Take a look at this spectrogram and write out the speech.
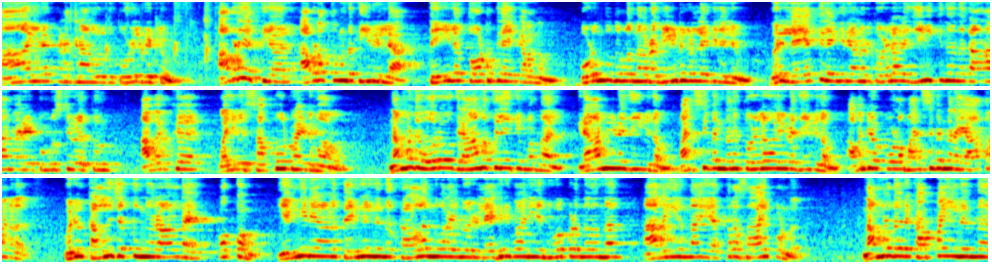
ആയിരക്കണക്കിന് ആളുകൾക്ക് തൊഴിൽ കിട്ടും. അവിടെ എത്തിയാൽ അവിടെ കൊണ്ട് തീരില്ല. തേയിലത്തോട്ടത്തിലേക്ക് ഇറങ്ങും. കൊളുന്തു തുള്ളുന്നവരുടെ വീടുകളിലേക്ക് ചെല്ലും. ഒരു ലയത്തിൽ എങ്ങനെയാണ് ഒരു തൊഴിലാളി ജീവിക്കുന്നതെന്ന് കാണാൻ വരെ ടൂറിസ്റ്റുകൾ എത്തും. അവർക്ക് വലിയൊരു സപ്പോർട്ടായിട്ട് മാറും. നമ്മുടെ ഓരോ ഗ്രാമത്തിലേക്കും വന്നാൽ ഗ്രാമീണ ജീവിതം മത്സ്യബന്ധന തൊഴിലാളിയുടെ ജീവിതം അവന്റെ ഒപ്പമുള്ള മത്സ്യബന്ധന യാത്രകൾ ഒരു കള്ള് ചെത്തുന്ന ഒരാളുടെ ഒപ്പം എങ്ങനെയാണ് തെങ്ങിൽ നിന്ന് കള്ളെന്ന് പറയുന്ന ഒരു ലഹരി പാനീയം രൂപപ്പെടുന്നതെന്ന് അറിയുന്ന എത്ര സായിപ്പുണ്ട് നമ്മളുടെ ഒരു കപ്പയിൽ നിന്ന്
